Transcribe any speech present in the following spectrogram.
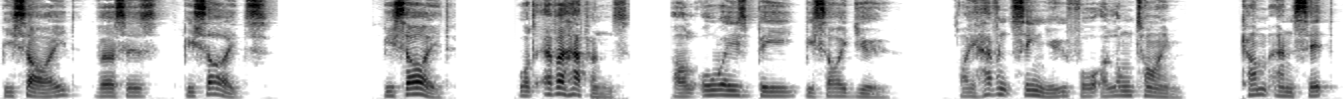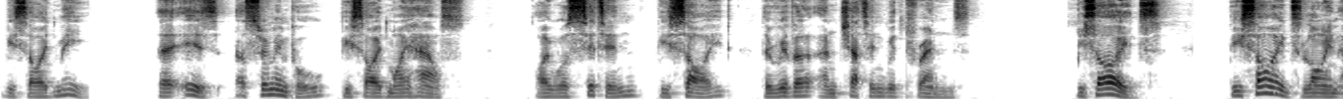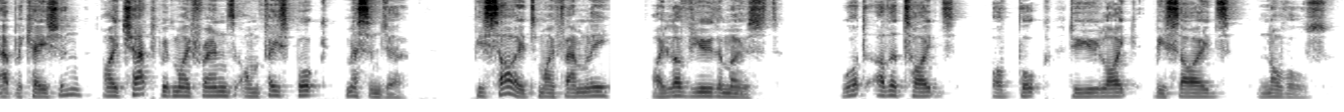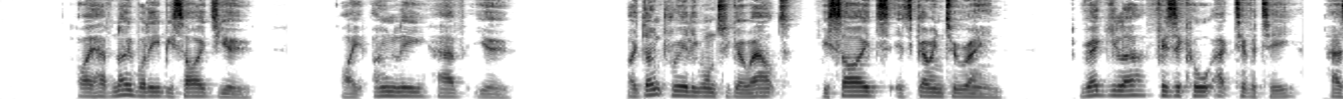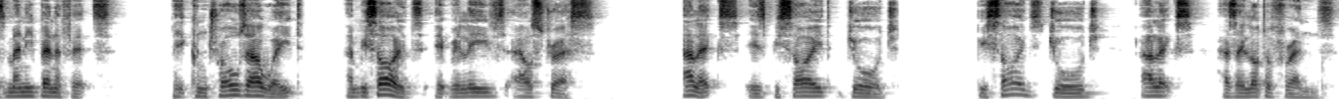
beside versus besides. Beside. Whatever happens, I'll always be beside you. I haven't seen you for a long time. Come and sit beside me. There is a swimming pool beside my house. I was sitting beside the river and chatting with friends. Besides, besides LINE application, I chat with my friends on Facebook Messenger. Besides my family, I love you the most. What other types of book do you like besides novels? I have nobody besides you. I only have you. I don't really want to go out. Besides, it's going to rain. Regular physical activity has many benefits. It controls our weight and besides, it relieves our stress. Alex is beside George. Besides George, Alex has a lot of friends.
